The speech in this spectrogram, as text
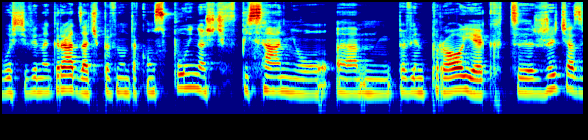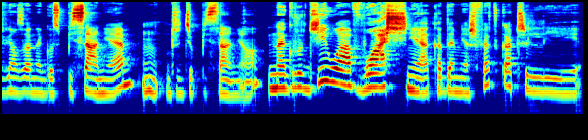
właściwie nagradzać pewną taką spójność w pisaniu, um, pewien projekt życia związanego z pisaniem, um, życiopisania. Nagrodziła właśnie Akademia Szwedzka, czyli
